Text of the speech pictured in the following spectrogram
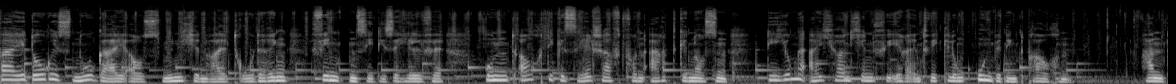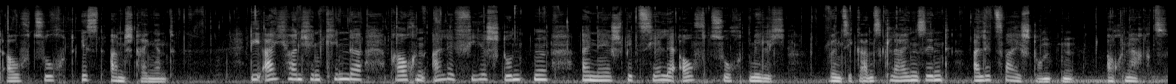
Bei Doris Nogay aus München-Waldrudering finden Sie diese Hilfe und auch die Gesellschaft von Artgenossen, die junge Eichhörnchen für ihre Entwicklung unbedingt brauchen. Handaufzucht ist anstrengend. Die Eichhörnchenkinder brauchen alle vier Stunden eine spezielle Aufzuchtmilch. Wenn sie ganz klein sind, alle zwei Stunden, auch nachts.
